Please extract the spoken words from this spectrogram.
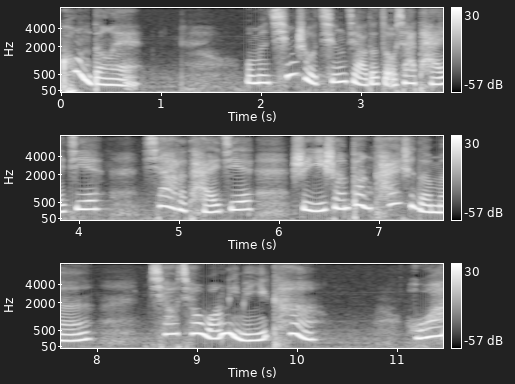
控灯哎。我们轻手轻脚地走下台阶，下了台阶是一扇半开着的门，悄悄往里面一看，哇！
